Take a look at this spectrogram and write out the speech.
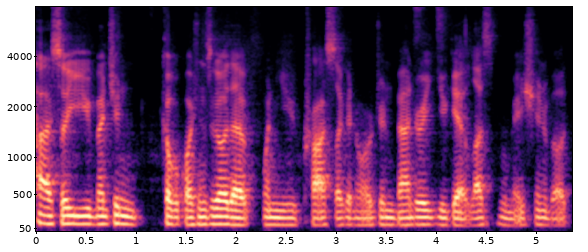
Uh, so you mentioned a couple questions ago that when you cross like an origin boundary, you get less information about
